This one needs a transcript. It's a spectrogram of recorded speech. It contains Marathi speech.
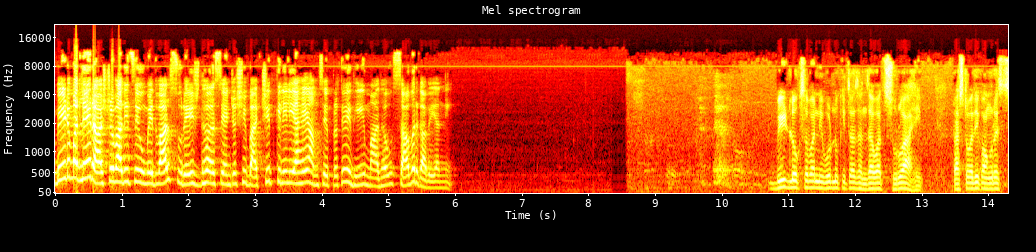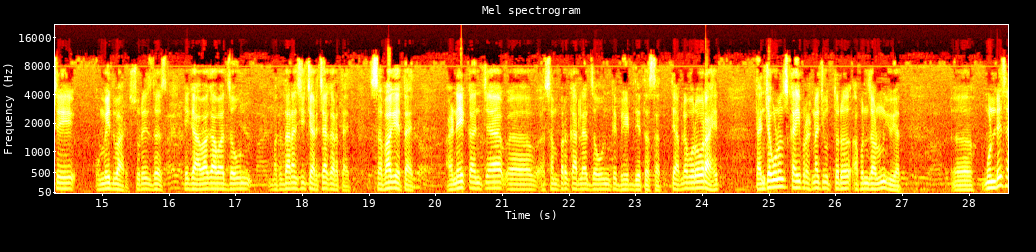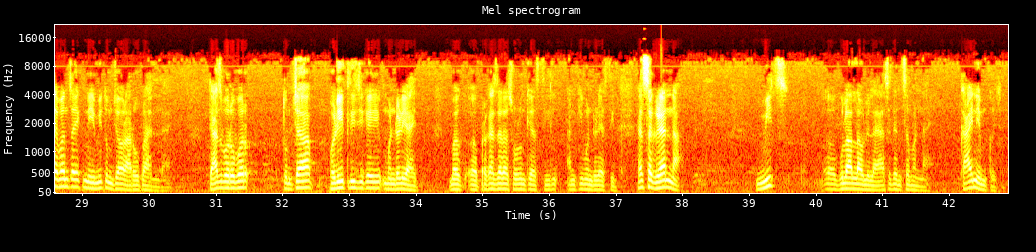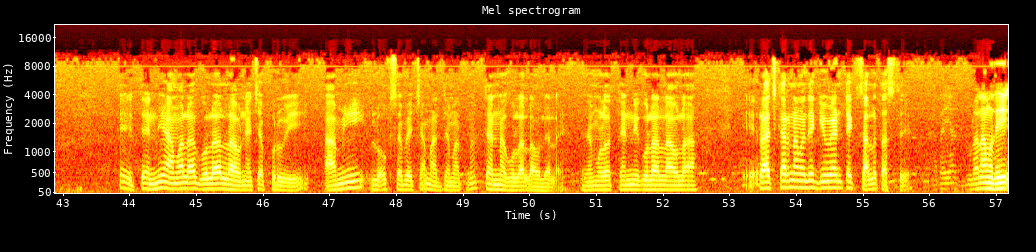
बीडमधले राष्ट्रवादीचे उमेदवार सुरेश धस यांच्याशी बातचीत केलेली आहे. आमचे प्रतिनिधी माधव सावरगावे यांनी. बीड लोकसभा निवडणुकीचा झंझावात सुरू आहे. राष्ट्रवादी काँग्रेसचे उमेदवार सुरेश धस हे गावागावात जाऊन मतदारांशी चर्चा करत आहेत सभा घेत आहेत अनेकांच्या संपर्क कार्यालयात जाऊन ते भेट देत असतात. ते आपल्याबरोबर आहेत. त्यांच्याकडूनच काही प्रश्नाची उत्तरं आपण जाणून घेऊयात. मुंडे साहेबांचा एक नेहमी तुमच्यावर आरोप राहिलेला आहे. त्याचबरोबर तुमच्या फळीतली जी काही मंडळी आहेत मग अ, प्रकाशदादा सोळुंके असतील आणखी मंडळी असतील ह्या सगळ्यांना मीच गुलाल लावलेला आहे असं त्यांचं म्हणणं आहे. काय नेमकं त्यांनी आम्हाला गुलाल लावण्याच्या पूर्वी आम्ही लोकसभेच्या माध्यमातून त्यांना गुलाल लावलेला आहे. त्यामुळं त्यांनी गुलाल लावला. हे राजकारणामध्ये गिव्ह अँड टेक चालत असते. आता या गुलालामध्ये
